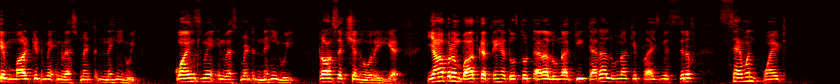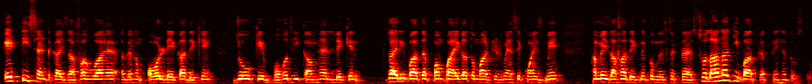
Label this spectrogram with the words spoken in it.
कि मार्केट में इन्वेस्टमेंट नहीं हुई। कॉइन्स में इन्वेस्टमेंट नहीं हुई। ट्रांसैक्शन हो रही है। यहाँ पर हम बात करते हैं दोस्तों टेरा लूना की। टेरा लूना के प्राइस में सिर्फ़ सेवन पॉइंट एट्टी सेंट का इजाफा हुआ है। अगर हम ऑल डे का देखें, जो कि बहुत ही कम है, लेकिन जाहरी बात है, पंप आएगा तो मार्केट में ऐसे कॉइन्स में हमें इजाफा देखने को मिल सकता है। सोलाना की बात करते हैं दोस्तों।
